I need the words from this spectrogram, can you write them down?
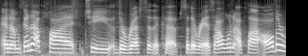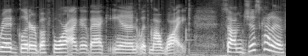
and I'm gonna apply it to the rest of the cup, so the red. So I wanna apply all the red glitter before I go back in with my white. So I'm just kind of,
